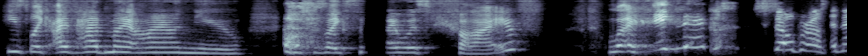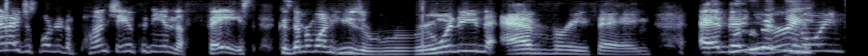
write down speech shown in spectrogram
he's like, I've had my eye on you. And she's like, since I was five. Like Exactly. So gross. And then I just wanted to punch Anthony in the face because number one, he's ruining everything. And then you're Ruining. going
